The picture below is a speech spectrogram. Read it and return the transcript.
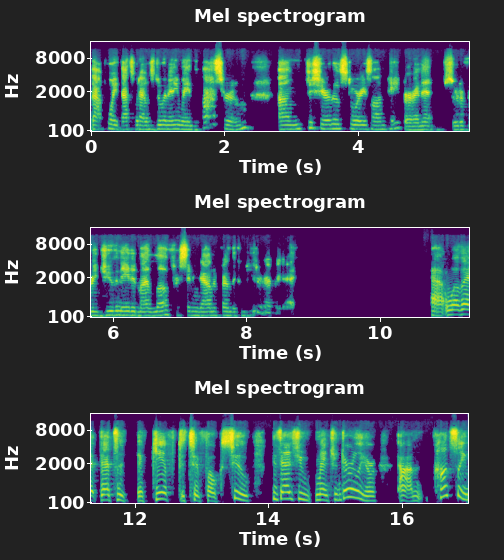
at that point, that's what I was doing anyway in the classroom, um, to share those stories on paper. And it sort of rejuvenated my love for sitting down in front of the computer every day. Uh, well, that that's a, a, gift to folks too, because as you mentioned earlier, um, constantly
